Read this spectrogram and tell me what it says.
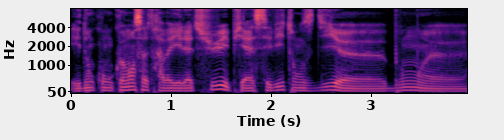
et donc on commence à travailler là-dessus et puis assez vite on se dit euh, bon euh,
